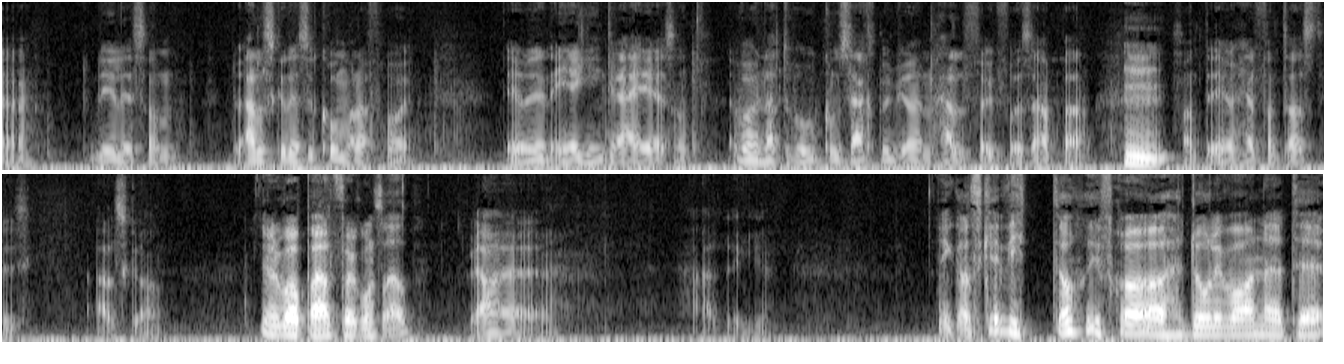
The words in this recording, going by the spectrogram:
eh, Du blir litt sånn Du elsker det som kommer derfra. Det er jo en egen greie. Sant? Jeg var jo nettopp på konsert med Bjørn Helføg, eksempel. mm. Det er jo helt fantastisk. Jeg elsker han. Du var på Helføy-konsert. Ja, ja, herregud. Det er ganske vitter fra Dårlig vane til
